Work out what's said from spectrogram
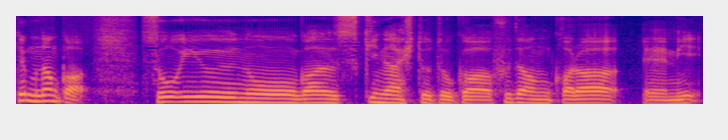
でもなんか、そういうのが好きな人とか、普段から、えー、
